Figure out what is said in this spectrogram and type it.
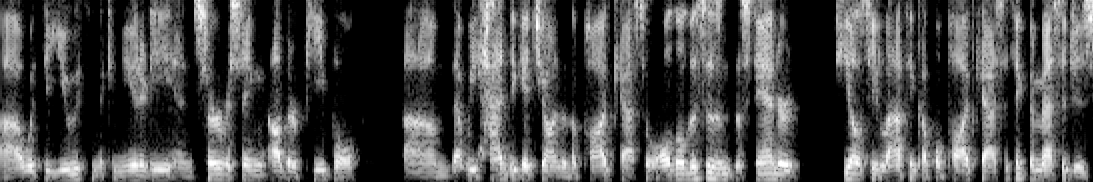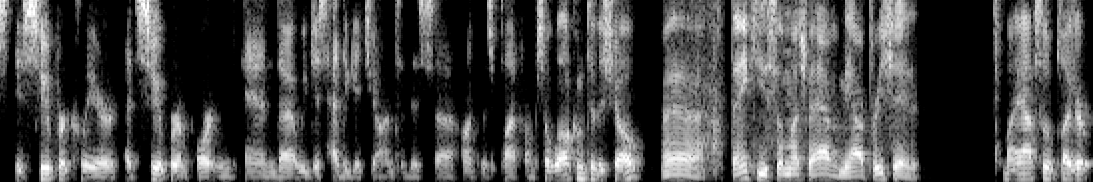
uh, with the youth and the community and servicing other people um, that we had to get you onto the podcast so although this isn't the standard TLC Laughing Couple podcast. I think the message is is super clear. It's super important, and uh, we just had to get you onto this uh, onto this platform. So welcome to the show. Yeah. Thank you so much for having me. I appreciate it. My absolute pleasure.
